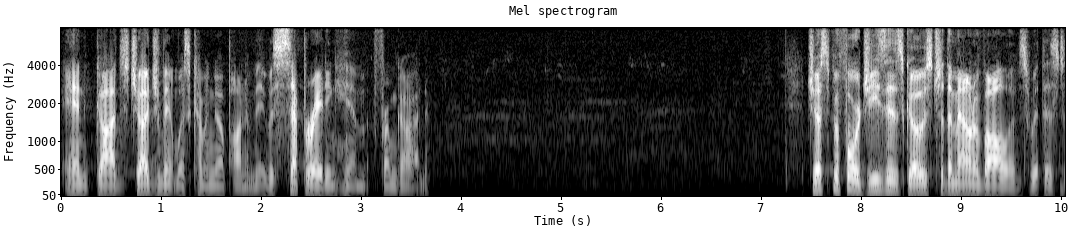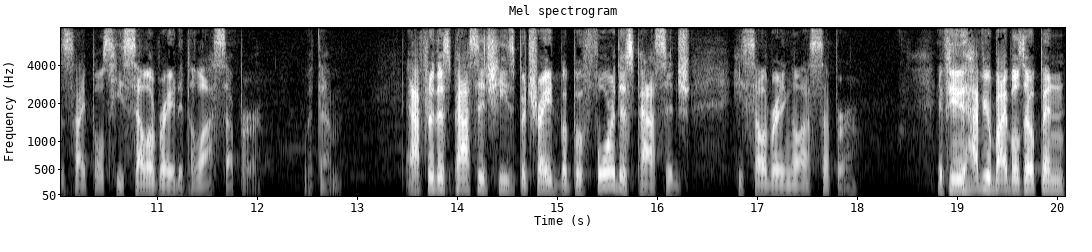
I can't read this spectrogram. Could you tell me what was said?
and God's judgment was coming upon him. It was separating him from God. Just before Jesus goes to the Mount of Olives with his disciples, he celebrated the Last Supper with them. After this passage, he's betrayed, but before this passage, he's celebrating the Last Supper. If you have your Bibles open,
